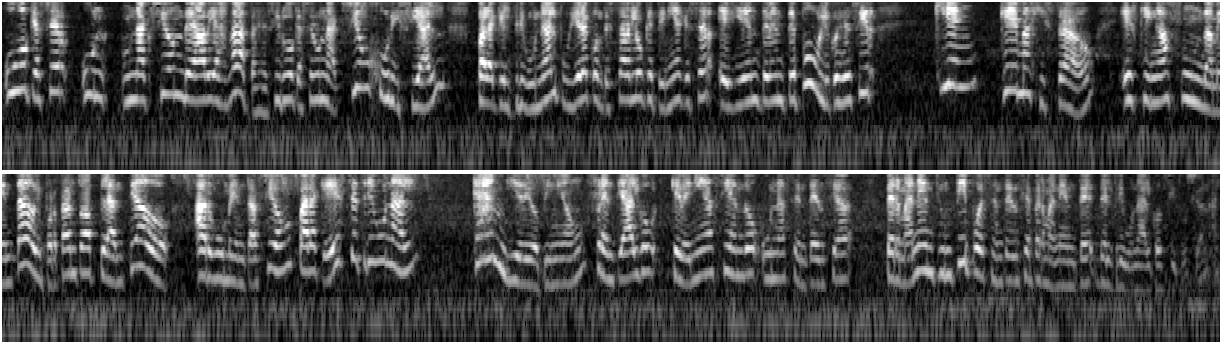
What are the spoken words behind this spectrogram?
Hubo que hacer una acción de habeas data, es decir, hubo que hacer una acción judicial para que el tribunal pudiera contestar lo que tenía que ser evidentemente público, es decir, quién, qué magistrado es quien ha fundamentado y por tanto ha planteado argumentación para que este tribunal cambie de opinión frente a algo que venía siendo una sentencia permanente, un tipo de sentencia permanente del Tribunal Constitucional.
